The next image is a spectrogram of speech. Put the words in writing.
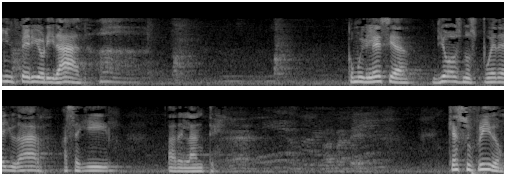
inferioridad. Como iglesia, Dios nos puede ayudar a seguir adelante. ¿Qué ha sufrido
